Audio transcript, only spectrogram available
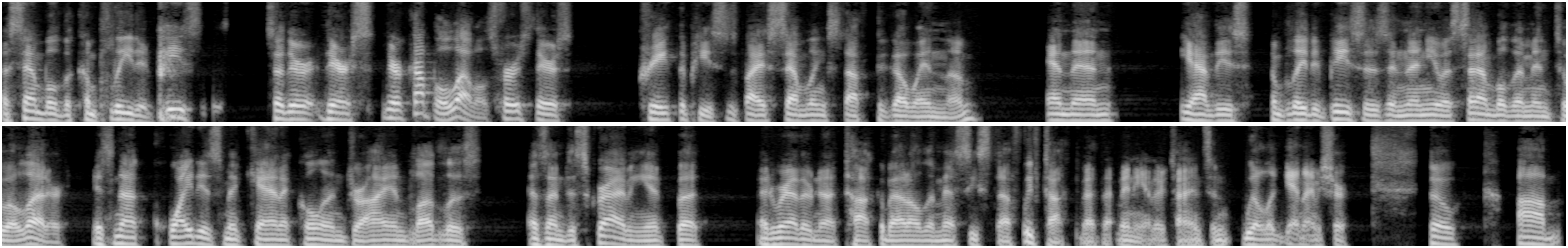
assemble the completed pieces. So there, there's there are a couple levels. First, there's create the pieces by assembling stuff to go in them, and then you have these completed pieces, and then you assemble them into a letter. It's not quite as mechanical and dry and bloodless as I'm describing it, but I'd rather not talk about all the messy stuff. We've talked about that many other times, and will again, I'm sure. So, um,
